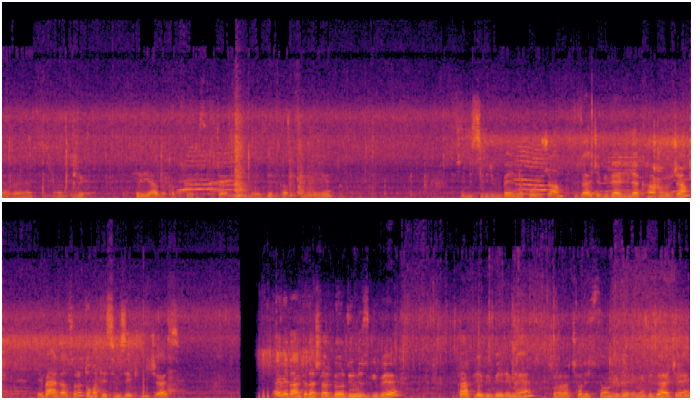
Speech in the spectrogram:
Evet azıcık tereyağı da katıyoruz güzel lezzet katsın diye. Şimdi sivri biberini koyacağım. Güzelce biberiyle kavuracağım. Biberden sonra domatesimizi ekleyeceğiz. Evet arkadaşlar gördüğünüz gibi kapya biberimi sonra charleston biberimi güzelce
